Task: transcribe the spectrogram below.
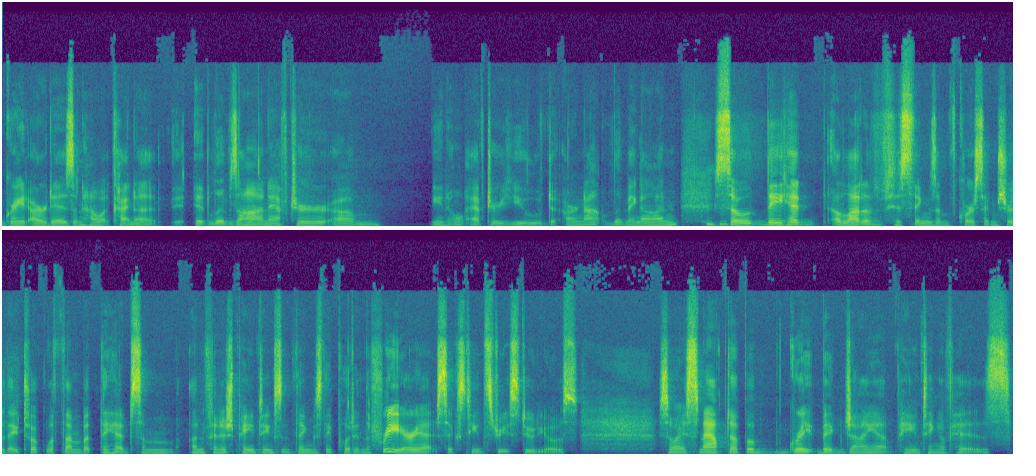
great art is and how it kind of it lives on after um, you know after you are not living on so they had a lot of his things and of course i'm sure they took with them but they had some unfinished paintings and things they put in the free area at 16th street studios so i snapped up a great big giant painting of his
